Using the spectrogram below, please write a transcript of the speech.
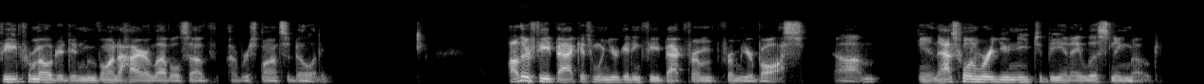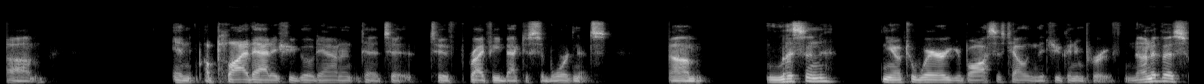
be promoted and move on to higher levels of of responsibility. Other feedback is when you're getting feedback from from your boss, um, and that's one where you need to be in a listening mode. Um, and apply that as you go down and to to to provide feedback to subordinates. Um, listen, you know, to where your boss is telling that you can improve. None of us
